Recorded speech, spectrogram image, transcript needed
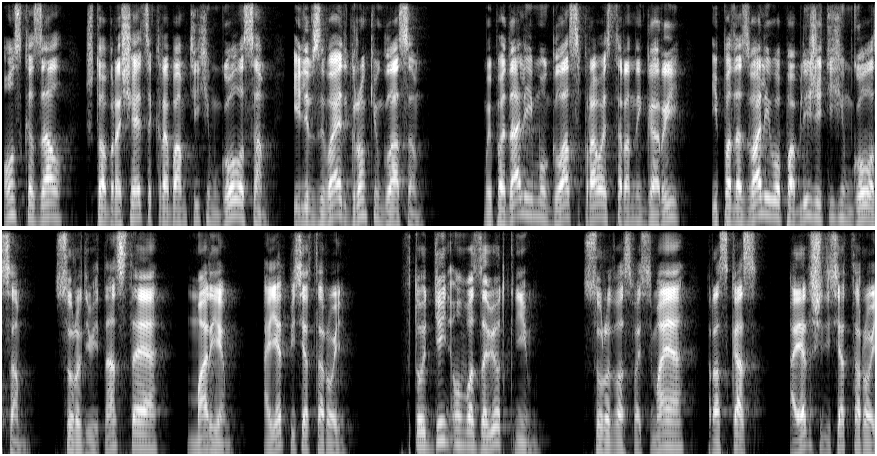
Он сказал, что обращается к рабам тихим голосом или взывает громким глазом. Мы подали ему глаз с правой стороны горы и подозвали его поближе тихим голосом. Сура 19, Марьям, аят 52. В тот день он воззовет к ним. Сура 28, рассказ, аят 62.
